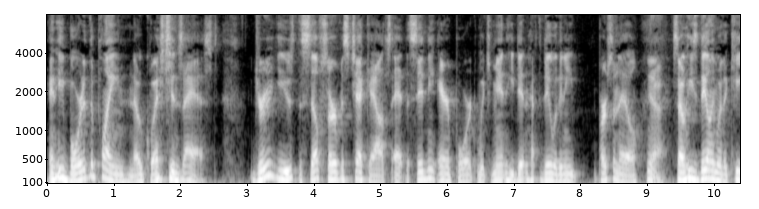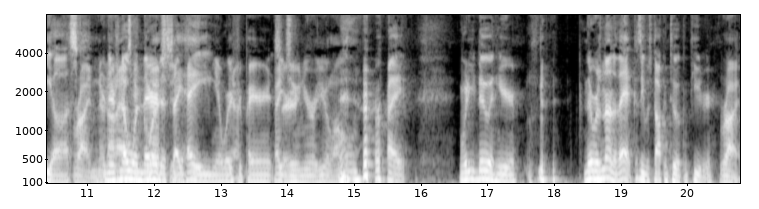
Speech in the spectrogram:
and he boarded the plane, no questions asked. Drew used the self service checkouts at the Sydney airport, which meant he didn't have to deal with any personnel. Yeah. So he's dealing with a kiosk, Right, and they're there's no one there to say, "Hey, you know, where's Yeah. your parents?" Hey, or- Junior, are you alone? right. What are you doing here? There was none of that because he was talking to a computer. right.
